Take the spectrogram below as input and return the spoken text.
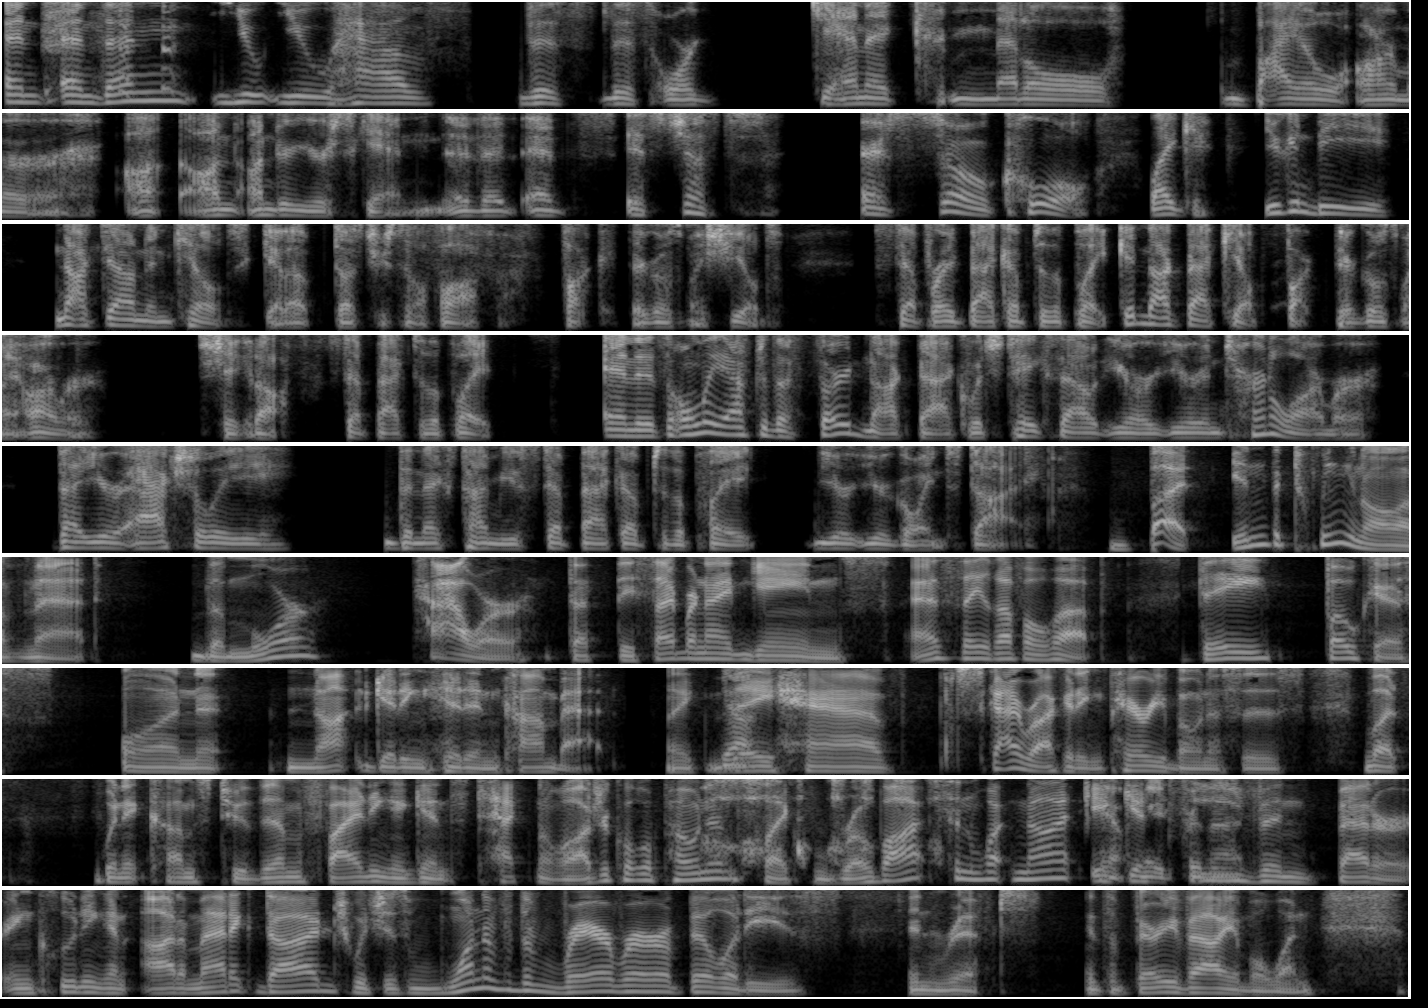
and and then you you have this this organic metal bio armor on, on under your skin. That it's it's just it's so cool. Like you can be knocked down and killed. Get up, dust yourself off. Fuck, there goes my shield. Step right back up to the plate. Get knocked back, killed. Fuck, there goes my armor. Shake it off. Step back to the plate. And it's only after the third knockback, which takes out your your internal armor, that you're actually the next time you step back up to the plate, you're you're going to die. But in between all of that, the more power that the Cyber Knight gains as they level up, they focus on not getting hit in combat. Like Yeah. they have skyrocketing parry bonuses, but when it comes to them fighting against technological opponents like robots and whatnot, it Can't gets for that. even better, including an automatic dodge, which is one of the rarer abilities in Rifts. It's a very valuable one.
